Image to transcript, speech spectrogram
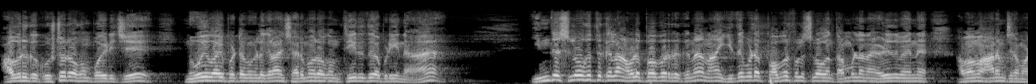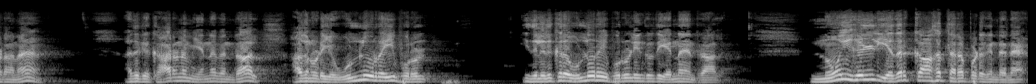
அவருக்கு குஷ்டரோகம் போயிடுச்சு நோய்வாய்ப்பட்டவங்களுக்கெல்லாம் சர்மரோகம் தீருது அப்படின்னா இந்த ஸ்லோகத்துக்கெல்லாம் அவ்வளவு பவர் இருக்குன்னா நான் இதை விட பவர்ஃபுல் ஸ்லோகம் தமிழ்ல நான் எழுதுவேன்னு அவன் ஆரம்பிச்சிட மாட்டானா? அதுக்கு காரணம் என்னவென்றால் அதனுடைய உள்ளுரை பொருள். இதில் இருக்கிற உள்ளுரை பொருள் என்கிறது என்ன என்றால் நோய்கள் எதற்காக தரப்படுகின்றன?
